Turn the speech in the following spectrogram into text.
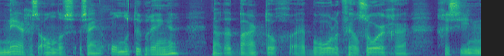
nergens anders zijn onder te brengen. Nou, dat baart toch behoorlijk veel zorgen gezien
